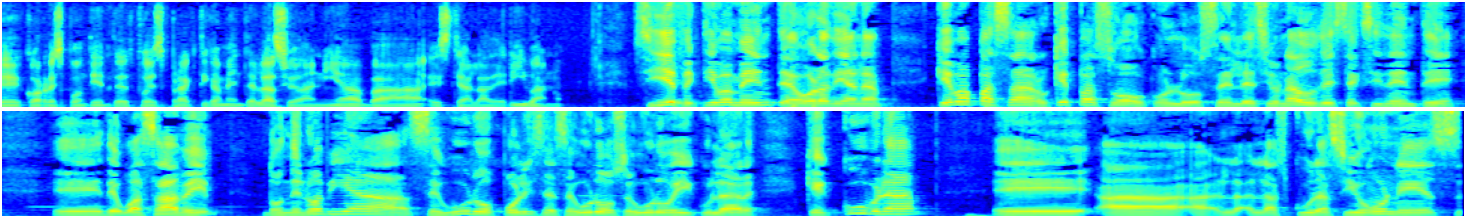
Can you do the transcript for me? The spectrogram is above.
eh, correspondientes, pues prácticamente la ciudadanía va este, a la deriva, ¿no? Sí, efectivamente. Ahora, Diana, ¿qué va a pasar o qué pasó con los eh, lesionados de este accidente eh, de Guasave, donde no había seguro, póliza de seguro o seguro vehicular que cubra a, las curaciones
